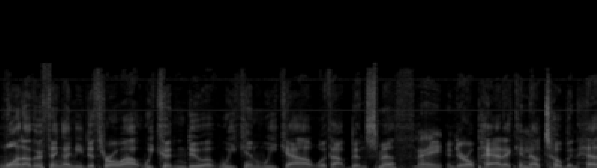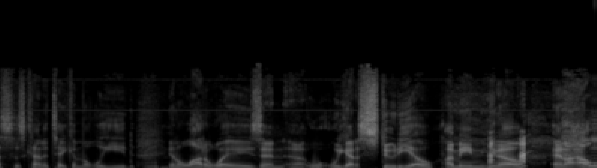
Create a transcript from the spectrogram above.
One other thing I need to throw out we couldn't do it week in, week out without Ben Smith right and Daryl Paddock, and now Tobin Hess has kind of taken the lead in a lot of ways. And uh, w- we got a studio. I mean, you know, and I, I love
